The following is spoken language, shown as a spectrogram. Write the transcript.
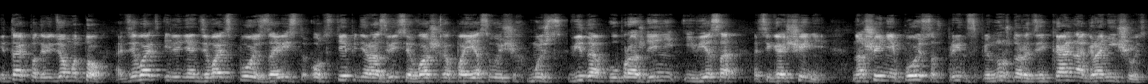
Итак, подведем итог. Одевать или не одевать пояс зависит от степени развития ваших опоясывающих мышц, вида упражнений и веса отягощений. Ношение пояса, в принципе, нужно радикально ограничивать,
